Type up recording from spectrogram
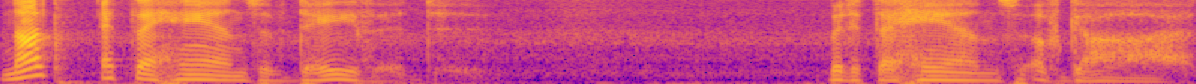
not at the hands of David, but at the hands of God.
